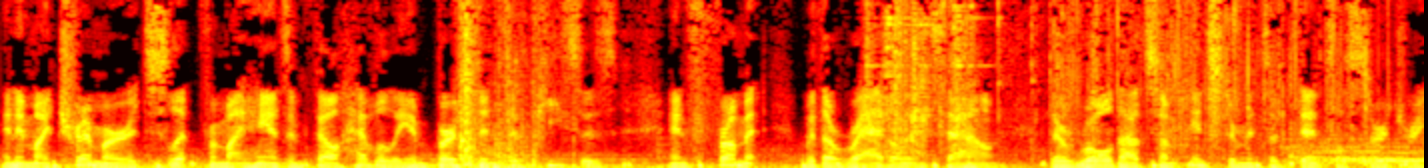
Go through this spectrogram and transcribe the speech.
and in my tremor it slipped from my hands and fell heavily and burst into pieces, and from it, with a rattling sound, there rolled out some instruments of dental surgery,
